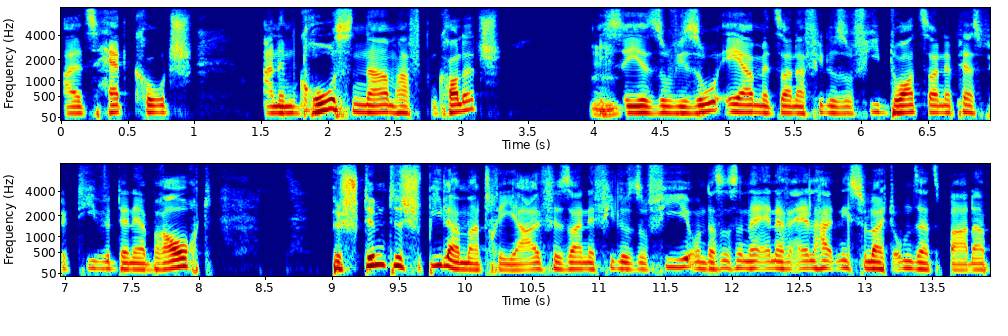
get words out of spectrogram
als Head Coach an einem großen, namhaften College. Mhm. Ich sehe sowieso eher mit seiner Philosophie dort seine Perspektive, denn er braucht bestimmtes Spielermaterial für seine Philosophie und das ist in der NFL halt nicht so leicht umsetzbar. Da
